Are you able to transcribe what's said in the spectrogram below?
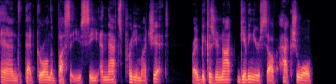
and that girl on the bus that you see, and that's pretty much it. Right? Because you're not giving yourself actual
